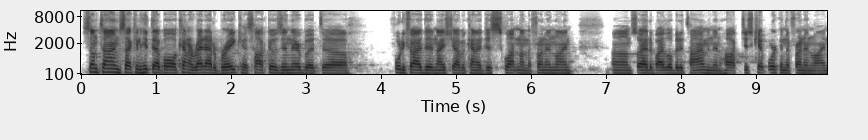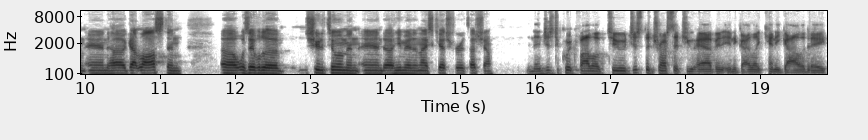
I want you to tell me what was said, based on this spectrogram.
sometimes I can hit that ball kind of right out of break as Hawk goes in there, but uh, 45 did a nice job of kind of just squatting on the front end line. Um, so I had to buy a little bit of time, and then Hawk just kept working the front end line and uh, got lost and uh, was able to shoot it to him, and, and uh, he made a nice catch for a touchdown. And then just a quick follow up too, just the trust that you have in, in a guy like Kenny Golladay t-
